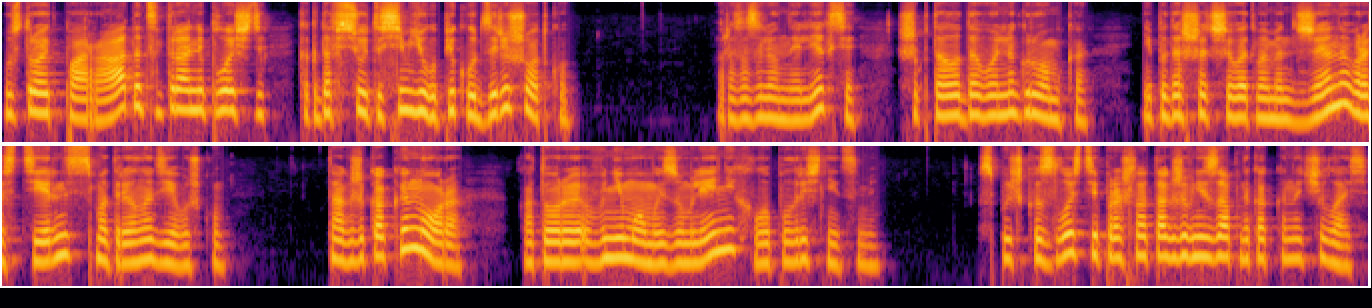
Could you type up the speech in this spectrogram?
устроят парад на центральной площади, когда всю эту семью упекут за решетку?» Разозленная Лекси шептала довольно громко, и подошедшая в этот момент Дженна в растерянности смотрела на девушку, так же как и Нора, которая в немом изумлении хлопала ресницами. Вспышка злости прошла так же внезапно, как и началась.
